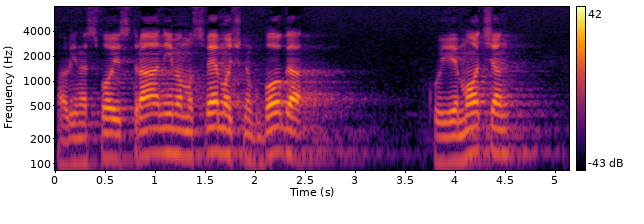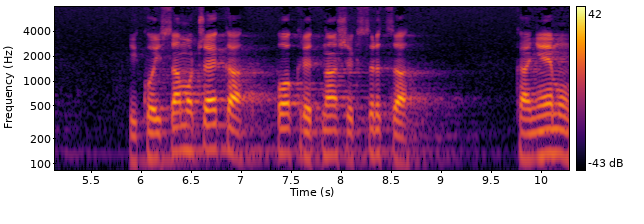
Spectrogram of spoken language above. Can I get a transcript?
ali na svojoj strani imamo svemoćnog Boga koji je moćan i koji samo čeka pokret našeg srca ka njemu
